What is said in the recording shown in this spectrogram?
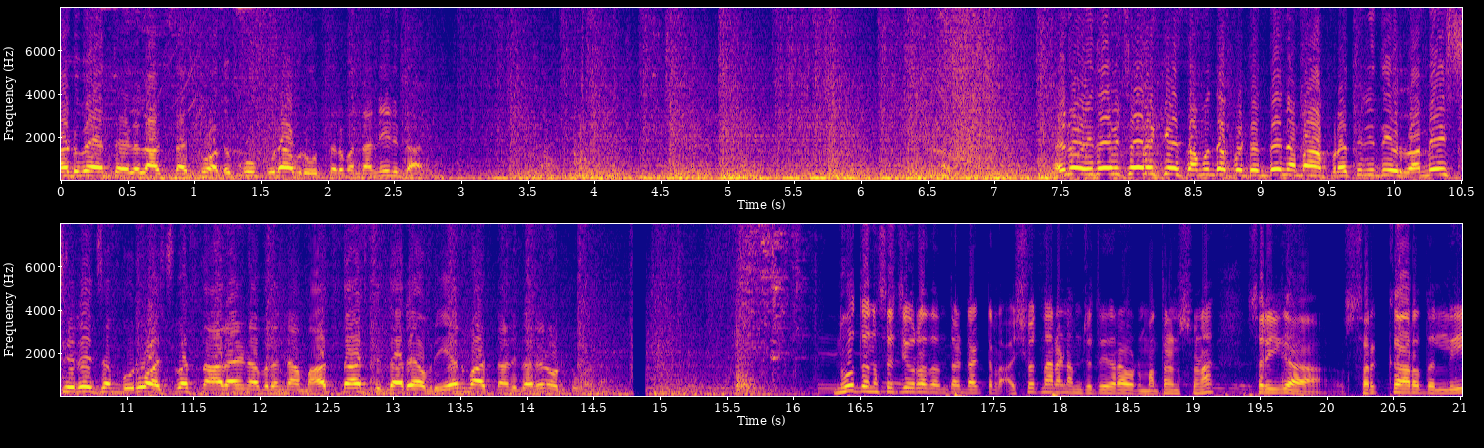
ನಡುವೆ ಅಂತ ಹೇಳಲಾಗ್ತಾ ಇತ್ತು. ಅದಕ್ಕೂ ಕೂಡ ಅವರು ಉತ್ತರವನ್ನ ನೀಡಿದ್ದಾರೆ. ಇನ್ನು ಇದೇ ವಿಚಾರಕ್ಕೆ ಸಂಬಂಧಪಟ್ಟಂತೆ ನಮ್ಮ ಪ್ರತಿನಿಧಿ ರಮೇಶ್ ಶಿರೇಜಂಬೂರು ಅಶ್ವಥ್ ನಾರಾಯಣ್ ಅವರನ್ನ ಮಾತನಾಡ್ತಿದ್ದಾರೆ. ಅವ್ರು ಏನ್ ಮಾತನಾಡಿದ್ದಾರೆ ನೋಡ್ಕೊಳ್ಳೋಣ ನೂತನ ಸಚಿವರಾದಂಥ ಡಾಕ್ಟರ್ ಅಶ್ವಥ್ ನಾರಾಯಣ ನಮ್ಮ ಜೊತೆ ಇದ್ದಾರೆ ಅವ್ರು ಮಾತನಾಡಿಸೋಣ. ಸರ್ ಈಗ ಸರ್ಕಾರದಲ್ಲಿ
